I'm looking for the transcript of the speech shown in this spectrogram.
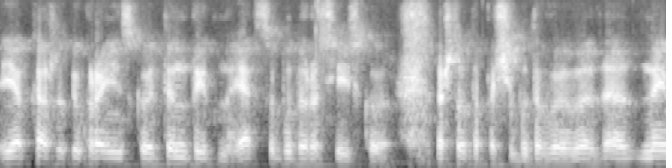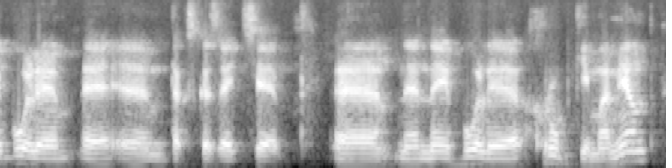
як кажуть українською, тендитно, як це буде російською, что-то почему-то наиболее, так сказать, наиболее хрупкий момент –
